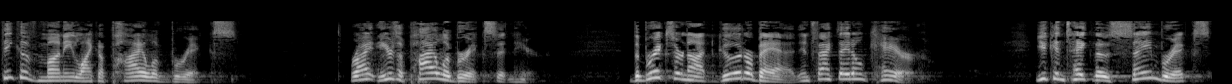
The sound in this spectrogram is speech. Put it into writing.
Think of money like a pile of bricks. Right? Here's a pile of bricks sitting here. The bricks are not good or bad. In fact, they don't care. You can take those same bricks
